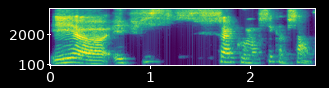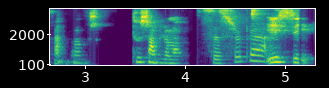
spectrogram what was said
Et, et puis, ça a commencé comme ça, en fin de compte, tout simplement. C'est super. Et c'est,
